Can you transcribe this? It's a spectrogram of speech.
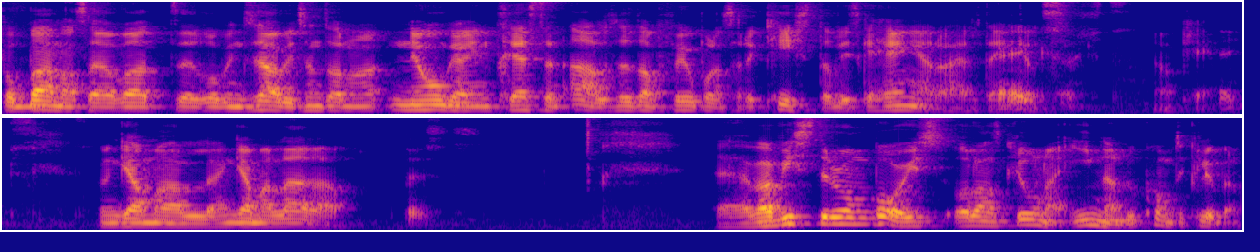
förbannar sig över att Robin Zabic inte har några, intressen alls utanför fotbollen så är det Christer vi ska hänga då helt enkelt. Exakt. Okej. Exakt. En, gammal, en gammal lärare. Precis. Eh, vad visste du om Boys och Landskrona innan du kom till klubben?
